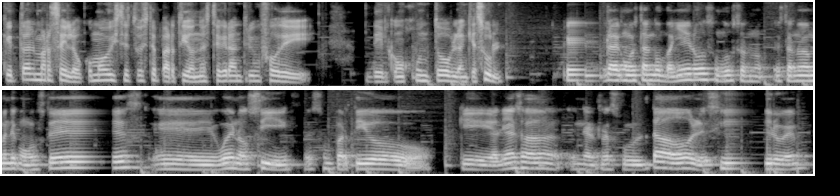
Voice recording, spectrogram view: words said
¿qué tal Marcelo? ¿Cómo viste tú este partido, ¿no? este gran triunfo de, del conjunto blanquiazul? ¿Qué tal? ¿Cómo están compañeros? Un gusto estar nuevamente con ustedes. Eh, bueno, sí, es un partido que Alianza en el resultado le sirve.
